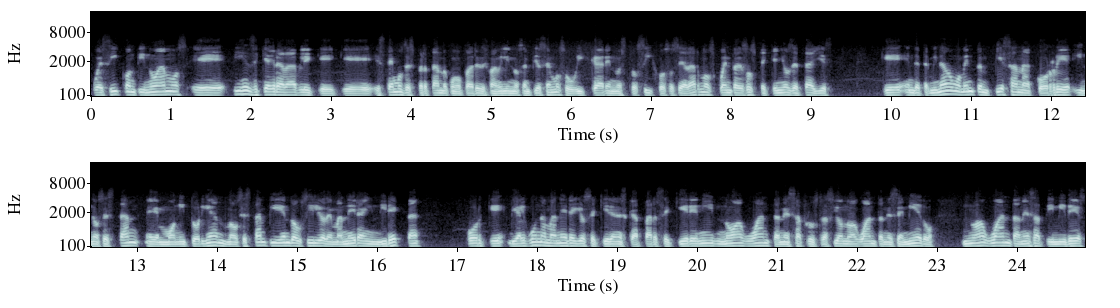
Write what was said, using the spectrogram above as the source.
Pues sí, continuamos. Eh, fíjense qué agradable que, que estemos despertando como padres de familia y nos empecemos a ubicar en nuestros hijos, o sea, darnos cuenta de esos pequeños detalles que en determinado momento empiezan a correr y nos están eh, monitoreando, nos están pidiendo auxilio de manera indirecta porque de alguna manera ellos se quieren escapar, se quieren ir, no aguantan esa frustración, no aguantan ese miedo, no aguantan esa timidez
